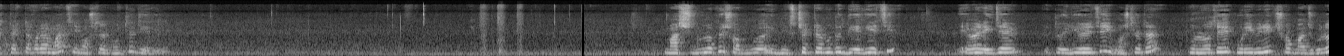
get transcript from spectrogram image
একটা একটা করে মাছ এই মশলার মধ্যে দিয়ে দিলাম। মাছগুলোকে সবগুলো এই মিক্সচারটার মধ্যে দিয়ে দিয়েছি। এবার এই যে তৈরি হয়েছে এই মশলাটা পনেরো থেকে কুড়ি মিনিট সব মাছগুলো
